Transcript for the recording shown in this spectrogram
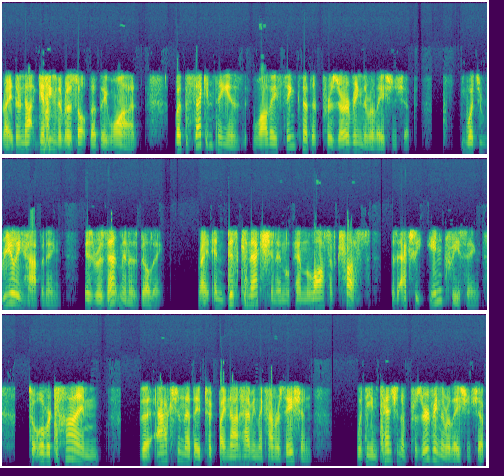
right? They're not getting the result that they want. But the second thing is, while they think that they're preserving the relationship, what's really happening is resentment is building, right? And disconnection and, and loss of trust is actually increasing. So over time, the action that they took by not having the conversation with the intention of preserving the relationship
